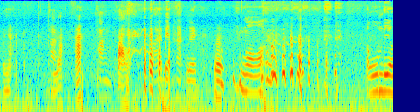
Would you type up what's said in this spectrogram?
เป็นไงดีวะฮะพังเปล่าปลายเบ็ดหักเลยเออ งอ ตูมเดียว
